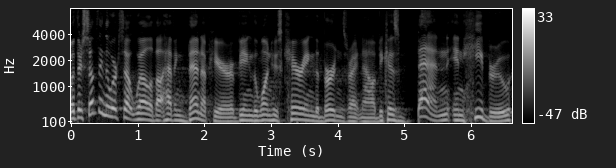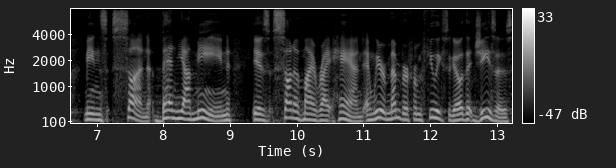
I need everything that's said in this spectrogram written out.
But there's something that works out well about having Ben up here being the one who's carrying the burdens right now, because Ben in Hebrew means son. Benjamin is son of my right hand. And we remember from a few weeks ago that Jesus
